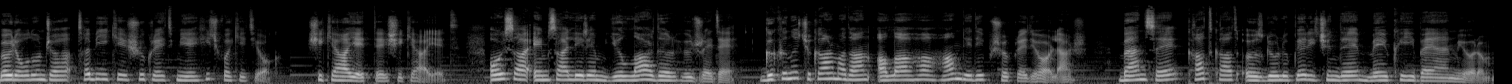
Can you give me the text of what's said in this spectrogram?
Böyle olunca tabii ki şükretmeye hiç vakit yok. Şikayet de şikayet. Oysa emsallerim yıllardır hücrede. Gıkını çıkarmadan Allah'a hamd edip şükrediyorlar. Bense kat kat özgürlükler içinde mevkiyi beğenmiyorum.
